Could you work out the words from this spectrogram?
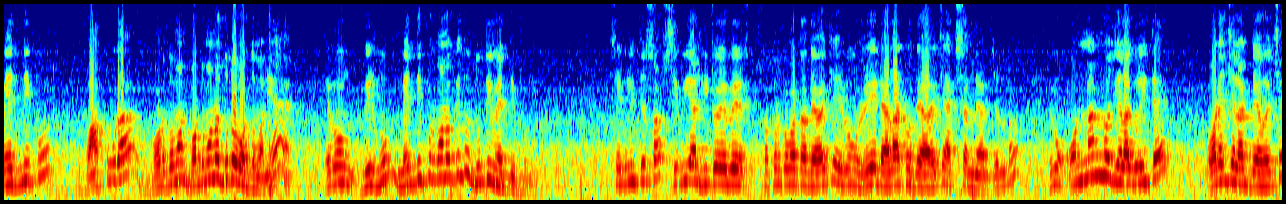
মেদিনীপুর বাঁকুড়া বর্ধমান বর্ধমানের দুটো বর্ধমানই হ্যাঁ? এবং বীরভূম মেদিনীপুর মানেও কিন্তু দুটি মেদিনীপুরই। সেগুলিতে সব সিভিয়ার হিটওয়েভের সতর্কবার্তা দেওয়া হয়েছে এবং রেড অ্যালার্টও দেওয়া হয়েছে অ্যাকশন নেওয়ার জন্য। এবং অন্যান্য জেলাগুলিতে অরেঞ্জ অ্যালার্ট দেওয়া হয়েছে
